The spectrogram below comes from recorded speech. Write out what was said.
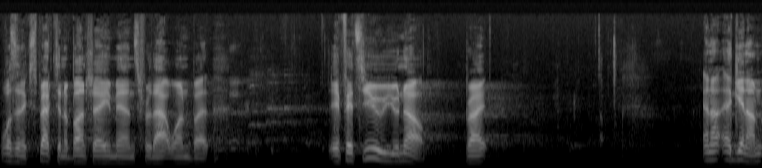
wasn't expecting a bunch of amens for that one, but if it's you, you know, right? And again, I'm,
